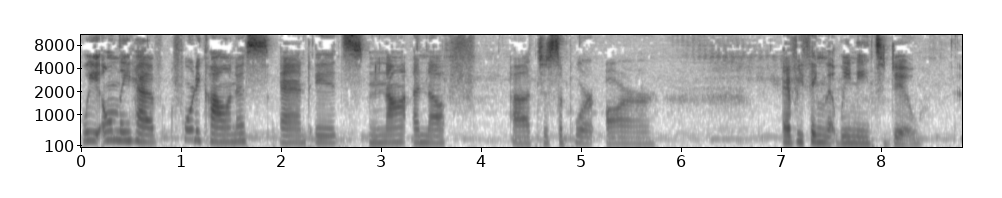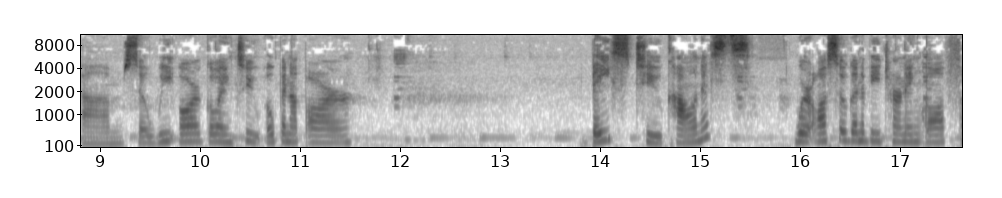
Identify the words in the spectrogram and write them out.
We only have 40 colonists and it's not enough uh, to support our everything that we need to do. Um, so we are going to open up our base to colonists. We're also going to be turning off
